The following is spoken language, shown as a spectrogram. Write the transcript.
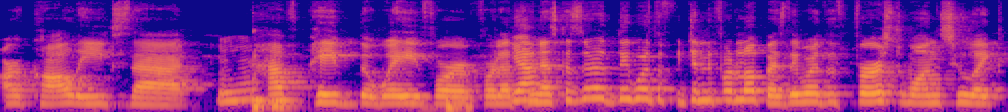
our colleagues that Mhm. have paved the way for for Latinas because they they were the Jennifer Lopez. They were the first ones who like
